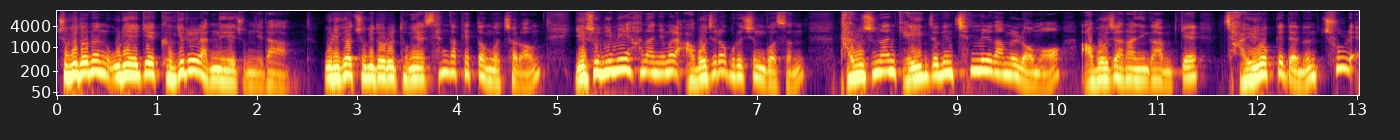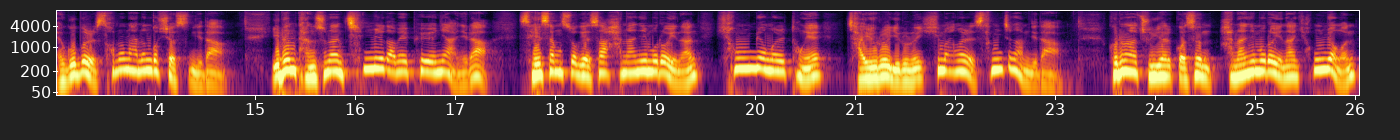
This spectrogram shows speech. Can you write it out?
주기도는 우리에게 그 길을 안내해 줍니다. 우리가 주기도를 통해 생각했던 것처럼 예수님이 하나님을 아버지라 부르신 것은 단순한 개인적인 친밀감을 넘어 아버지 하나님과 함께 자유롭게 되는 출애굽을 선언하는 것이었습니다. 이는 단순한 친밀감의 표현이 아니라 세상 속에서 하나님으로 인한 혁명을 통해 자유를 이루는 희망을 상징합니다. 그러나 주의할 것은 하나님으로 인한 혁명은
